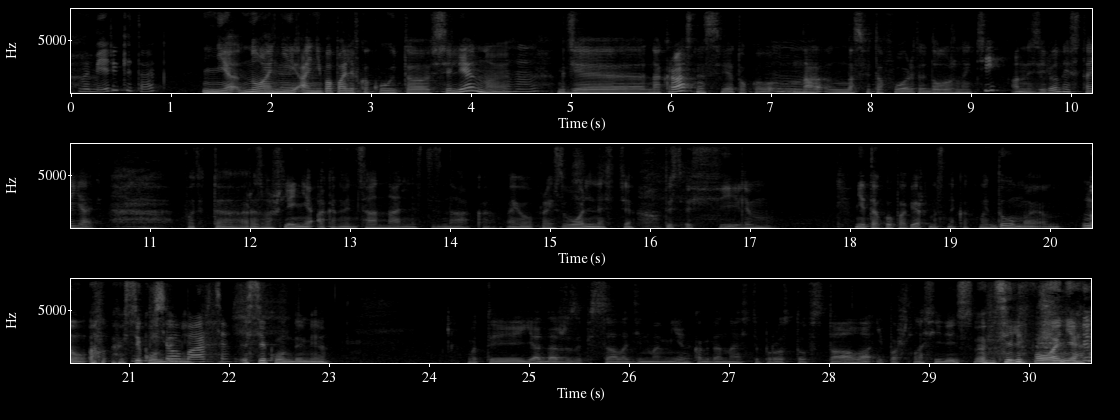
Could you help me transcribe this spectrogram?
В Америке так? Не, ну они, Или- они попали в какую-то вселенную, Мгм. где на красный свет около Мгм. на, на светофоре ты должен идти, а на зеленый стоять. Вот это размышление о конвенциональности знака, о его произвольности. То есть фильм не такой поверхностный, как мы думаем. Ну, секундами. Барти. Секундами. Вот и я даже записал один момент, когда Настя просто встала и пошла сидеть в своем телефоне.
